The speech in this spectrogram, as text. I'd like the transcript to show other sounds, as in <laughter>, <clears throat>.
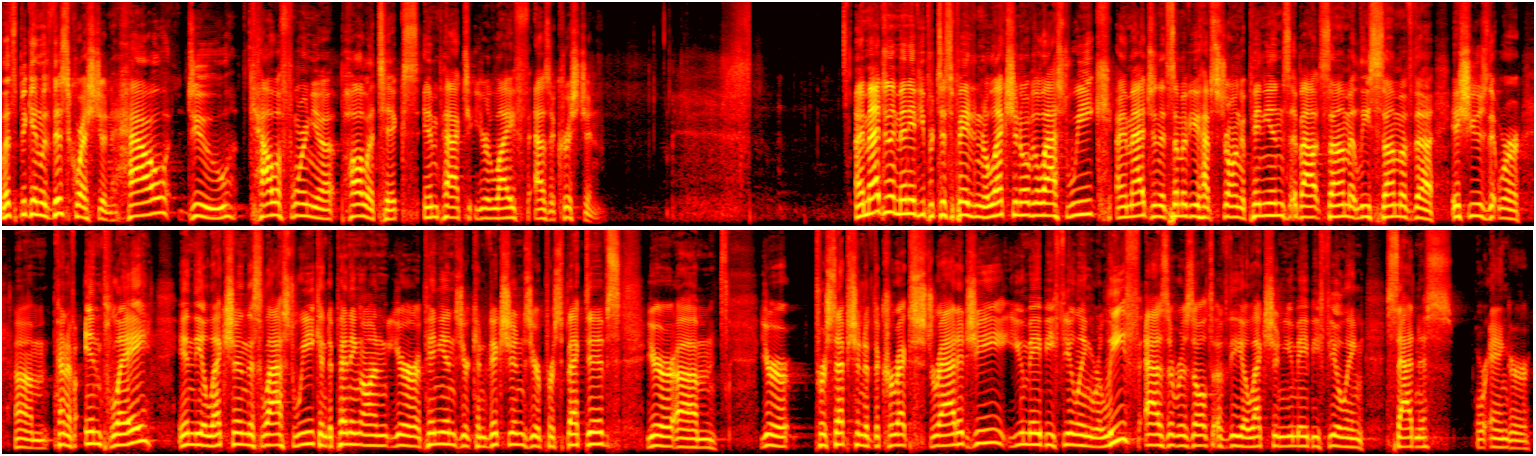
Let's begin with this question How do California politics impact your life as a Christian? I imagine that many of you participated in an election over the last week. I imagine that some of you have strong opinions about some, at least some of the issues that were um, kind of in play in the election this last week. And depending on your opinions, your convictions, your perspectives, your, um, your perception of the correct strategy. You may be feeling relief as a result of the election. You may be feeling sadness or anger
